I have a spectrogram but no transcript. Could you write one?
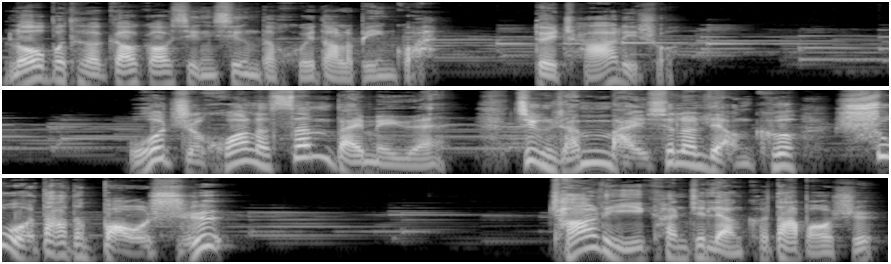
罗伯特高高兴兴的回到了宾馆，对查理说：“我只花了三百美元，竟然买下了两颗硕大的宝石。”查理一看这两颗大宝石。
